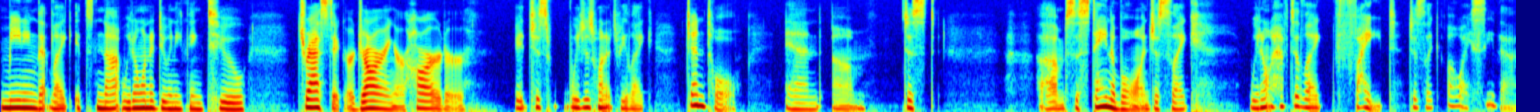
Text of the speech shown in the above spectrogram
meaning that like it's not we don't want to do anything too drastic or jarring or hard or it just we just want it to be like gentle and um just um sustainable and just like we don't have to like fight just like oh i see that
